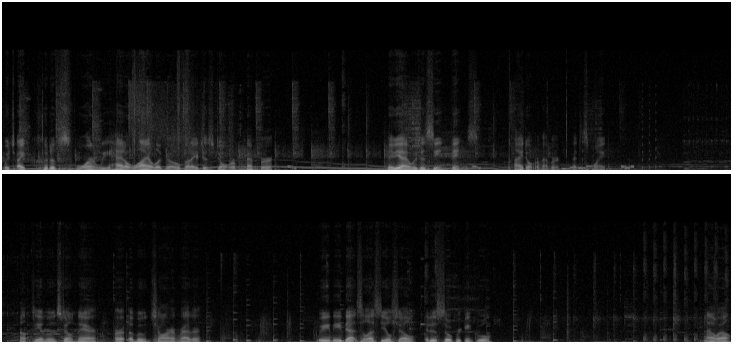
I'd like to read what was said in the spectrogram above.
which I could have sworn we had a while ago, but I just don't remember. Maybe I was just seeing things? I don't remember at this point. I don't see a moonstone there. Or a moon charm, rather. We need that celestial shell. It is so freaking cool. Oh well.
